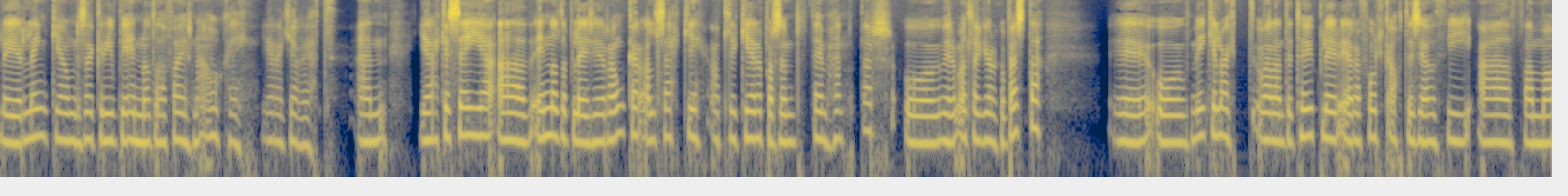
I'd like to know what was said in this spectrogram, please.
plegir lengi án þess að grípi inn og það fæði svona ok, ég er að gera rétt. En ég er ekki að segja að innáttablegið séu rangar alls ekki, allir gera bara sem þeim hendar og við erum öll að gera okkar besta. Uh, og mikilvægt varandi taupleir er að fólk átti sig á því að það má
